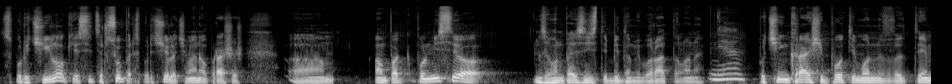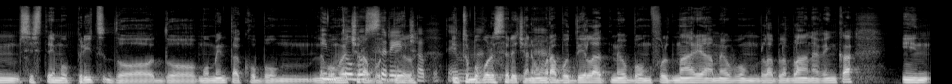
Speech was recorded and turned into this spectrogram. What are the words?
sporočilo, ki je sicer super sporočilo, če me vprašaš, um, ampak pol mislijo, zdaj pa je z isti bit, da mi bo ratalo. Ne. Ja. Po čim krajši poti moram v tem sistemu priti do, do momenta, ko bom, ne In bom več bo rabo potem, In to bo bolj sreča, ne bom rabo delati, imel bom full denarja, imel bom bla bla bla, ne vem kaj. In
